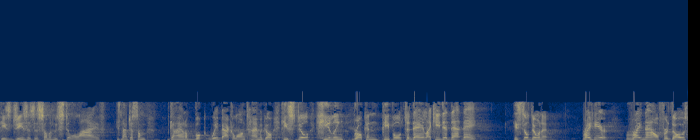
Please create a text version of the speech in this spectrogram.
He's, Jesus is someone who's still alive. He's not just some guy on a book way back a long time ago. He's still healing broken people today like he did that day. He's still doing it. Right here, right now, for those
